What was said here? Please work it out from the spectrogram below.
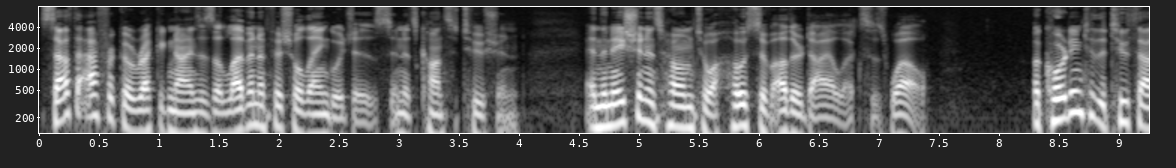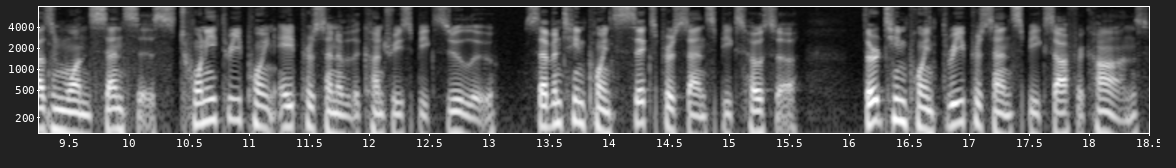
South Africa recognizes 11 official languages in its constitution, and the nation is home to a host of other dialects as well. According to the 2001 census, 23.8% of the country speaks Zulu, 17.6% speaks Xhosa, 13.3% speaks Afrikaans,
